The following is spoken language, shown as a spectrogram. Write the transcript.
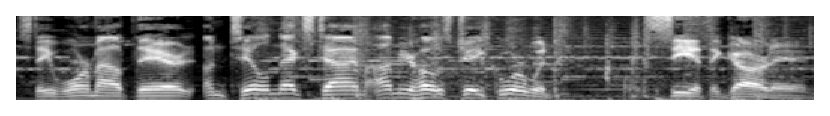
Stay warm out there. Until next time, I'm your host, Jay Corwin. We'll see you at the Garden.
